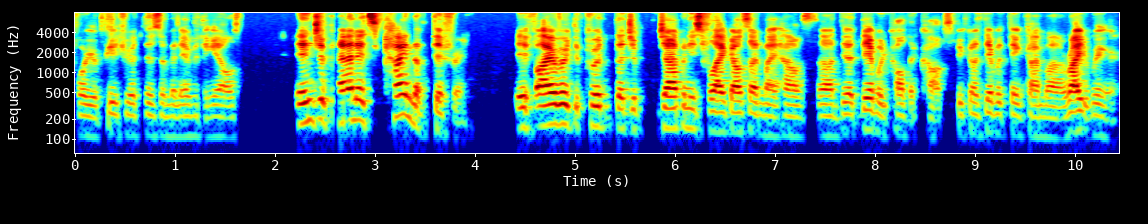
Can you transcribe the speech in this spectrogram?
for your patriotism and everything else. In Japan, it's kind of different. If I were to put the J- Japanese flag outside my house, uh, they, they would call the cops because they would think I'm a right winger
